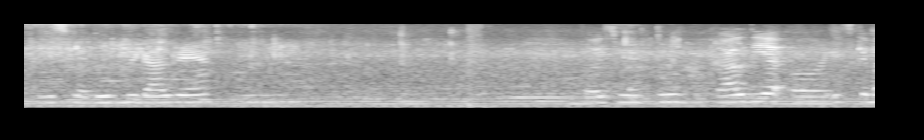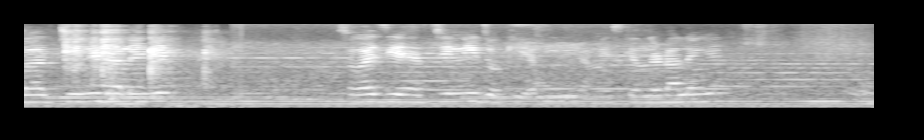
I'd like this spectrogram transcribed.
अभी इसमें दूध भी डाल रहे हैं। तो इसमें दूध डाल दिया और इसके बाद चीनी डालेंगे। सो गाइज़ ये है चीनी जो कि अभी हम इसके अंदर डालेंगे। तो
